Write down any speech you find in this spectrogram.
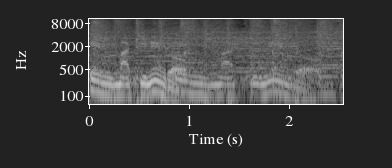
El maquinero. El maquinero.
